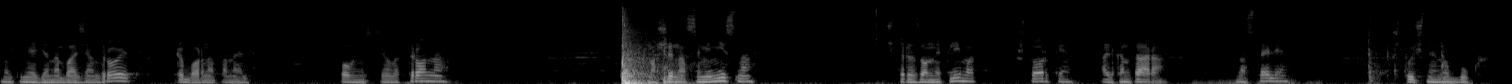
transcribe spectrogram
мультимедіа на базі Android, приборна панель повністю електронна. Машина семимісна, чотиризонний клімат, шторки, алькантара на стелі, штучний ноутбук,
